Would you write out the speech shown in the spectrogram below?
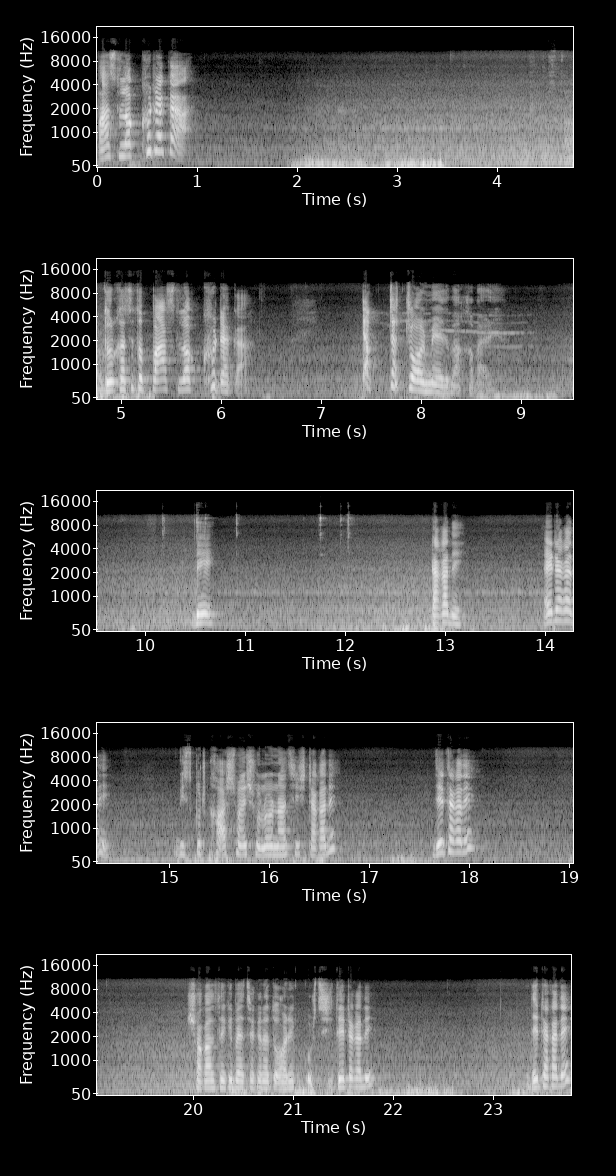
পাঁচ লক্ষ টাকা? তোর কাছে তো পাঁচ লক্ষ টাকা। একটা চর মেরে দেবো একেবারে। দে। টাকা দে। এই টাকা দে। বিস্কুট খাওয়ার সময় ষোলো না আছিস, টাকা দে। দে টাকা দে। সকাল থেকে বেচা কেনা তো অনেক করছিস, দে টাকা দে। দে টাকা দে।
